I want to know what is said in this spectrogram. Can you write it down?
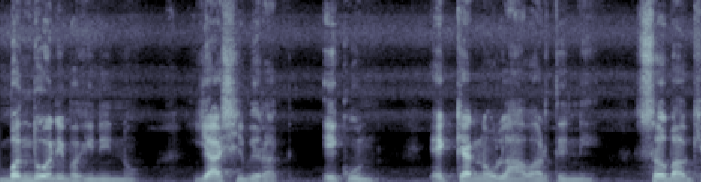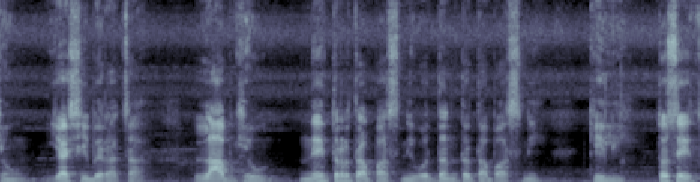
बंधू आणि भगिनींनो या शिबिरात एकूण एक्क्याण्णव लाभार्थींनी सहभाग घेऊन या शिबिराचा लाभ घेऊन नेत्र तपासणी व दंत तपासणी केली. तसेच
